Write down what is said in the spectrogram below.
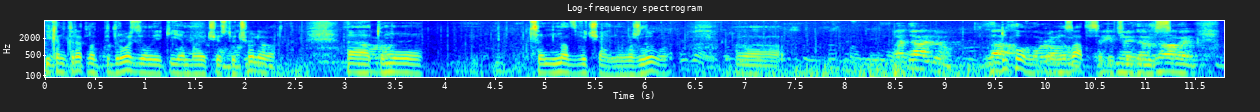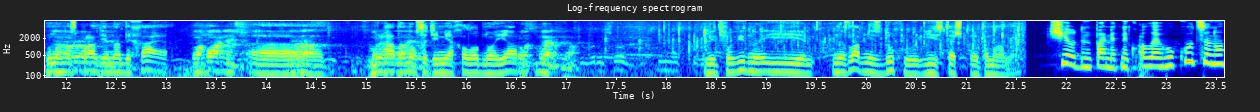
і конкретно підрозділи, які я маю честь очолювати. Е, Тому це надзвичайно важливо. Е, Духовно прив'язатися до цього місця. Воно насправді надихає. Бригада носить ім'я Холодного Яру. Відповідно, і незламність духу їй теж притаманна. Ще один пам'ятник Олегу Куцину,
